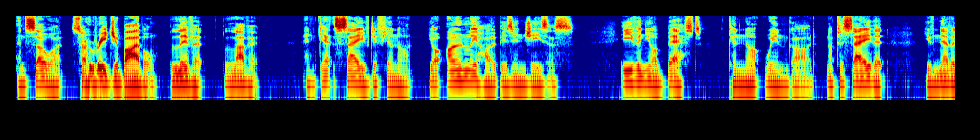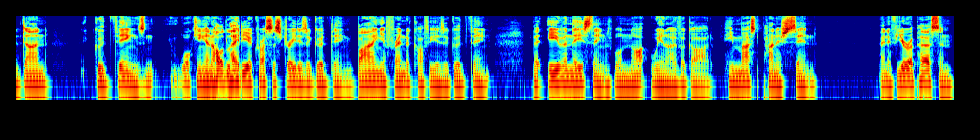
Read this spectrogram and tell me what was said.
And so what? So read your Bible, live it, love it, and get saved if you're not. Your only hope is in Jesus. Even your best cannot win God. Not to say that you've never done good things, Walking an old lady across the street is a good thing. Buying your friend a coffee is a good thing. But even these things will not win over God. He must punish sin. And if you're a person,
